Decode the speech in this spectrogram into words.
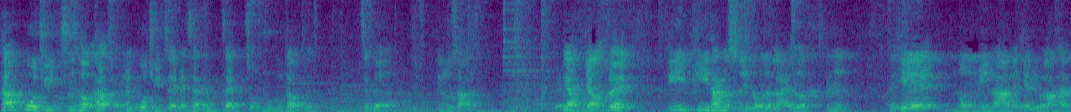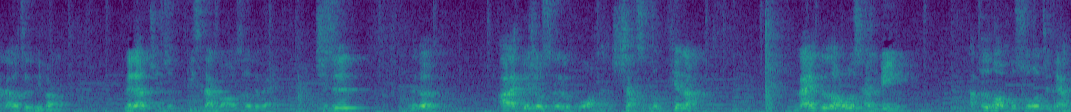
他过去之后，他从那过去这边才能再走陆路到这这个耶路上来。你看我们讲，所以第一批他们实际中就来了，那些农民啊，那些流浪汉来到这个地方，人家就是伊斯坦堡的时候，对不对？其实那个阿莱克修斯那个国王吓死说：“天哪，来一个老弱残兵，他二话不说就怎样，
